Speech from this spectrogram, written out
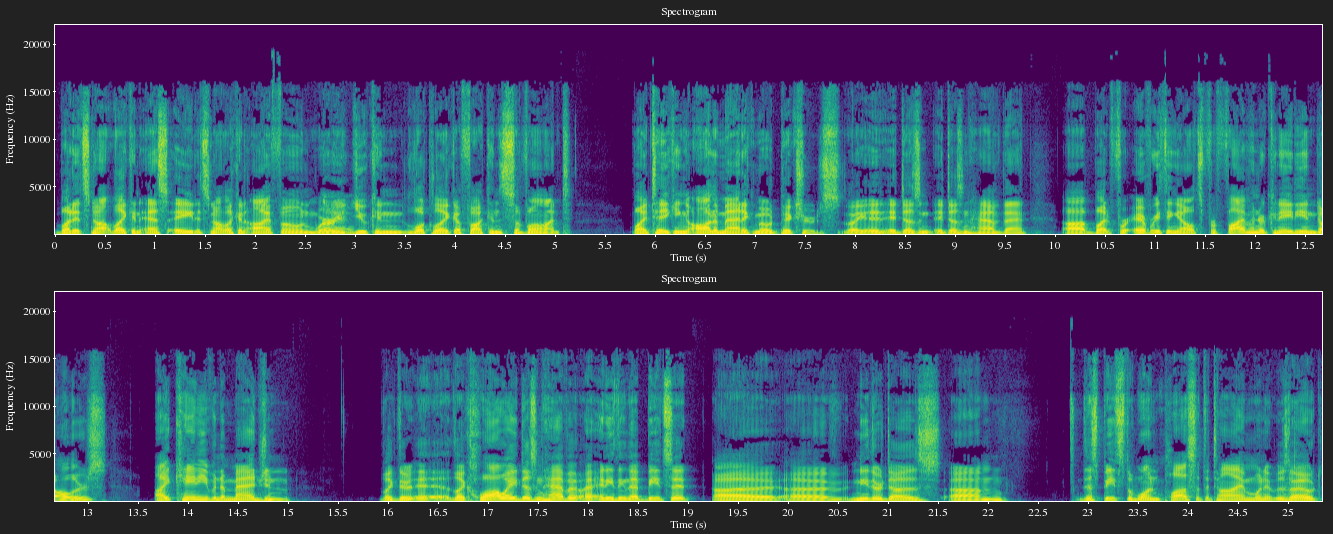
But it's not like an S8, it's not like an iPhone where Oh, yeah. you can look like a fucking savant by taking automatic mode pictures. Like it, it doesn't it doesn't have that. Uh, but for everything else, for 500 Canadian dollars, I can't even imagine. Like there, uh, like Huawei doesn't have uh, anything that beats it. Uh, uh, neither does um, this beats the OnePlus at the time when it was out.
